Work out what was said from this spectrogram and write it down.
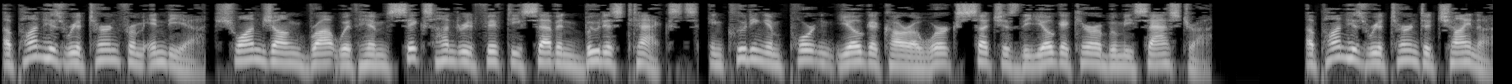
Upon his return from India, Xuanzang brought with him 657 Buddhist texts, including important Yogacara works such as the Yogacarabhumi Sastra. Upon his return to China,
